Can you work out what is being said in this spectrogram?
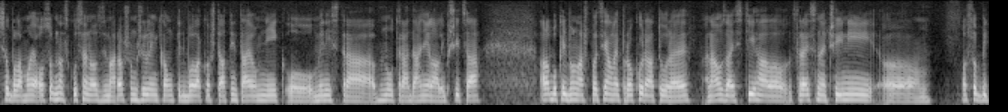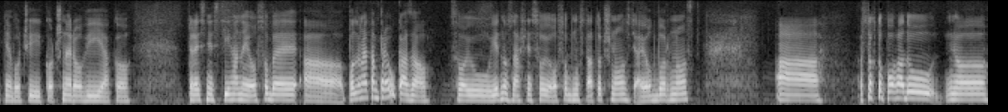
čo bola moja osobná skúsenosť s Marošom Žilinkom, keď bol ako štátny tajomník u ministra vnútra Daniela Lipšica, alebo keď bol na špeciálnej prokuratúre a naozaj stíhal trestné činy um, osobitne voči Kočnerovi ako trestne stíhanej osobe a podľa mňa tam preukázal svoju, jednoznačne svoju osobnú statočnosť aj odbornosť. A z tohto pohľadu no,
